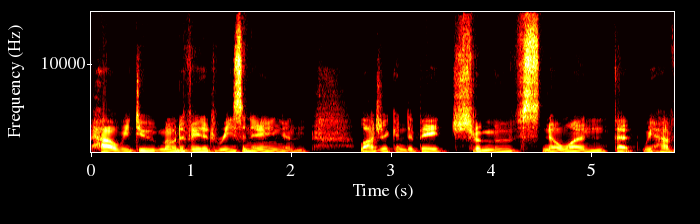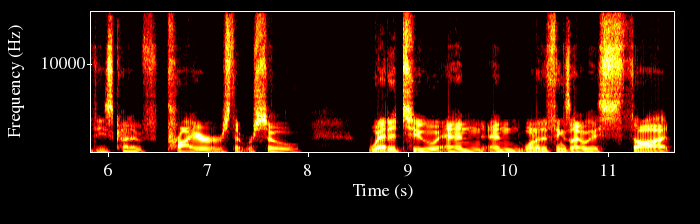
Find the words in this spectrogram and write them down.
how we do motivated reasoning and logic and debate sort of moves no one that we have these kind of priors that we're so wedded to and and one of the things I always thought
